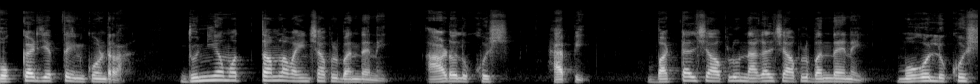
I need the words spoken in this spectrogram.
ఒక్కటి చెప్తే ఇనుకోండ్రా. దునియా మొత్తంలో వైన్ షాపులు బంద్ అయినాయి. ఆడోళ్ళు ఖుష్ హ్యాపీ. బట్టల షాపులు నగల షాపులు బంద్ అయినాయి. మొగోళ్ళు ఖుష్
